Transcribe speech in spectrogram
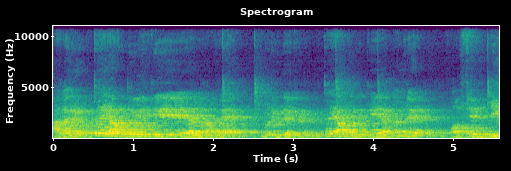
ಹಾಗಾದ್ರೆ ಉತ್ತರ ಯಾವುದು ಇದಕ್ಕೆ ಅಂತಂದ್ರೆ ನೋಡಿ ವಿದ್ಯಾರ್ಥಿಗಳು, ಉತ್ತರ ಯಾವುದು ಇದಕ್ಕೆ ಅಂತಂದ್ರೆ ಆಪ್ಷನ್ ಡಿ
